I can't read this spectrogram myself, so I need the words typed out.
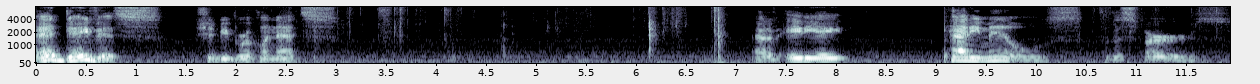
Ed Davis should be Brooklyn Nets. Out of 88, Patty Mills for the Spurs.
